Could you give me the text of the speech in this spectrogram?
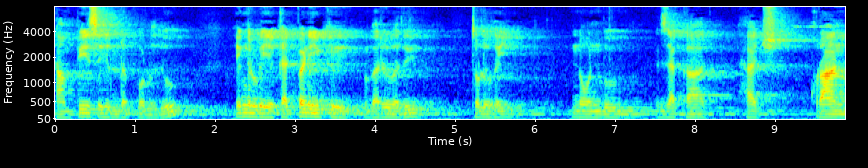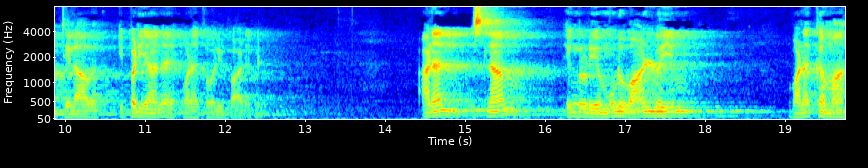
நாம் பேசுகின்ற பொழுது எங்களுடைய கற்பனைக்கு வருவது தொழுகை நோன்பு ஜக்காத் ஹஜ் குரான் திலாவத் இப்படியான வணக்க வழிபாடுகள். ஆனால் இஸ்லாம் எங்களுடைய முழு வாழ்வையும் வணக்கமாக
